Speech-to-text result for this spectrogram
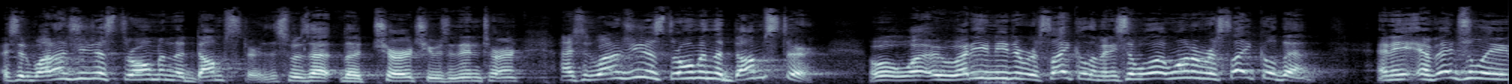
I said, why don't you just throw them in the dumpster? This was at the church. He was an intern. I said, why don't you just throw them in the dumpster? Well, what, what do you need to recycle them? And he said, well, I want to recycle them. And he eventually,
